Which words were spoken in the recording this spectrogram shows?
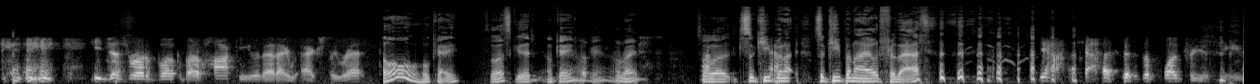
he just wrote a book about hockey that I actually read. Oh, okay. So that's good. Okay, okay, all right. So uh, so keep an eye, so keep an eye out for that. Yeah, yeah. There's a plug for you, Steve.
